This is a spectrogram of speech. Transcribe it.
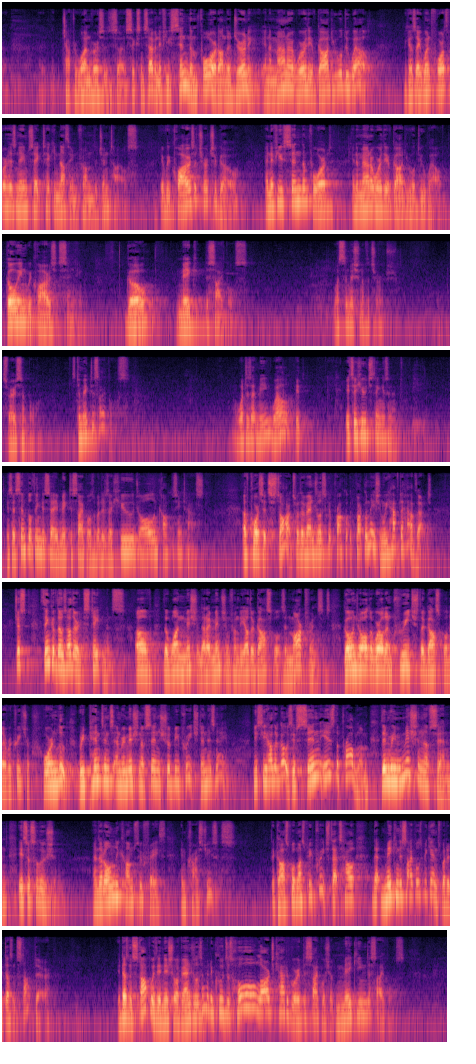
chapter 1, verses uh, 6 and 7. If you send them forward on their journey in a manner worthy of God, you will do well, because they went forth for his name's sake, taking nothing from the Gentiles. It requires a church to go, and if you send them forward in a manner worthy of God, you will do well. Going requires sending. Go, make disciples. What's the mission of the church? It's very simple it's to make disciples. What does that mean? Well, it, it's a huge thing, isn't it? It's a simple thing to say, make disciples, but it's a huge, all encompassing task. Of course, it starts with evangelistic proclamation. We have to have that. Just think of those other statements of the one mission that I mentioned from the other Gospels. In Mark, for instance, go into all the world and preach the gospel to every creature. Or in Luke, repentance and remission of sins should be preached in his name. You see how that goes. If sin is the problem, then remission of sin is a solution. And that only comes through faith in Christ Jesus. The gospel must be preached. That's how that making disciples begins, but it doesn't stop there. It doesn't stop with initial evangelism, it includes this whole large category of discipleship, making disciples.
